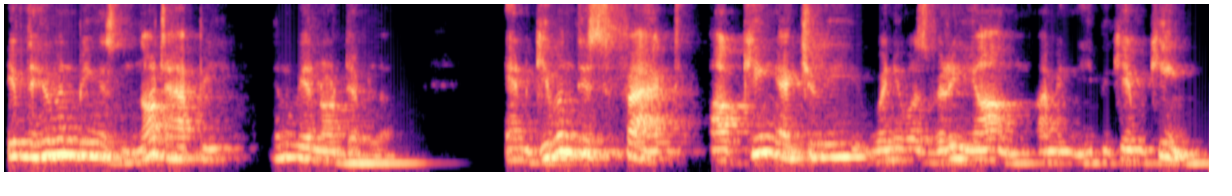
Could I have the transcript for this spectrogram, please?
If the human being is not happy, then we are not developed. And given this fact, our king actually, when he was very young, I mean, he became king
